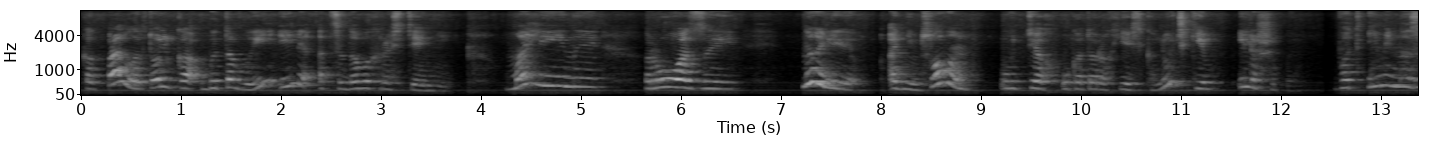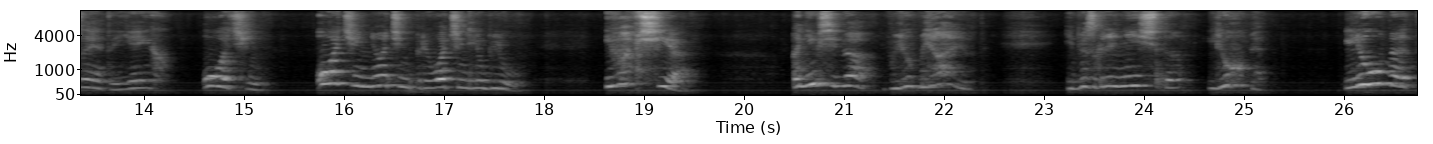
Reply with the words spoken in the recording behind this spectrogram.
как правило, только бытовые или от садовых растений. Малины, розы, ну или одним словом, у тех, у которых есть колючки или шипы. Вот именно за это я их очень, очень-очень при очень люблю. И вообще, они в себя влюбляют и безгранично любят, любят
